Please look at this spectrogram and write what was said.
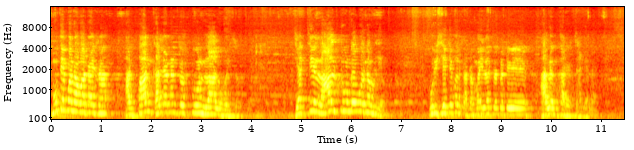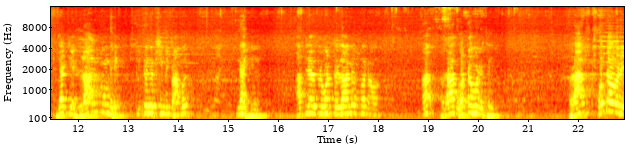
मोठेपणा वाटायचा आणि पान खाल्ल्यानंतर तोंड लाल व्हायचं. ज्याचे लाल तोंड बनवले पुरुषाचे बरं का. आता महिलाचं तर ते अलंकारच झालेला आहे. ज्याचे लाल तोंड आहे तिथं लक्ष्मी थांबत नाही. आपल्याला तर वाटतं लालच बनावं. हा? राग होटावरच आहे. राग होतावर आहे.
